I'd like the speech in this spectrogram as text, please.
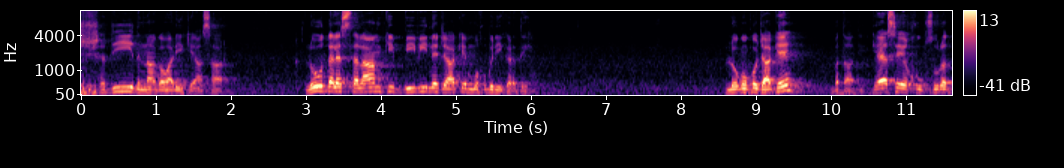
شدید ناگواری کے آثار لوت علیہ السلام کی بیوی نے جا کے مخبری کر دی لوگوں کو جا کے بتا دی کیسے خوبصورت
